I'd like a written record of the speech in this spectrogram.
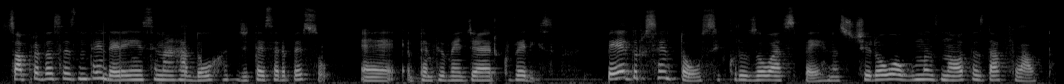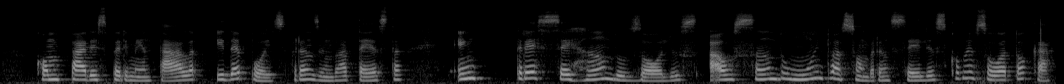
só para vocês entenderem esse narrador de terceira pessoa. É, o Tempo e o Vento de Érico Veríssimo. Pedro sentou-se, cruzou as pernas, tirou algumas notas da flauta, como para experimentá-la, e depois, franzindo a testa, entrecerrando os olhos, alçando muito as sobrancelhas, começou a tocar.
